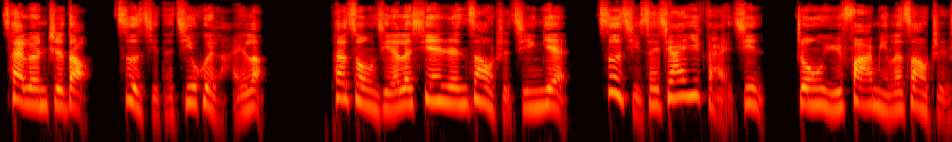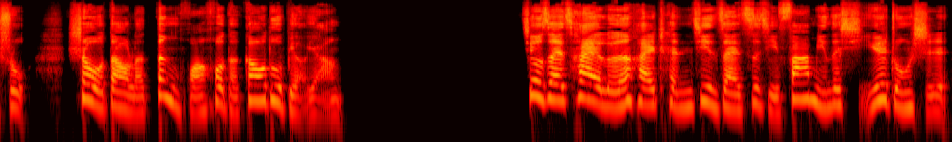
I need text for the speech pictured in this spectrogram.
蔡伦知道自己的机会来了，他总结了先人造纸经验，自己再加以改进，终于发明了造纸术，受到了邓皇后的高度表扬。就在蔡伦还沉浸在自己发明的喜悦中时，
